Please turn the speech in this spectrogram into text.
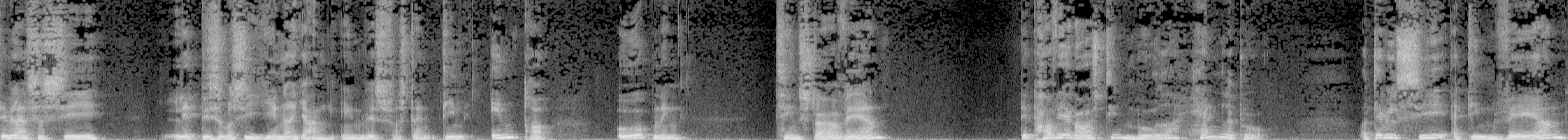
Det vil altså sige, lidt ligesom at sige yin og yang i en vis forstand. Din indre åbning til en større væren, det påvirker også din måde at handle på. Og det vil sige, at din væren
